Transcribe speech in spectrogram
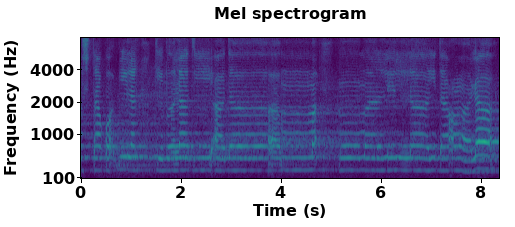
مستقبلا قبلتي أداء مأموما لله تعالى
